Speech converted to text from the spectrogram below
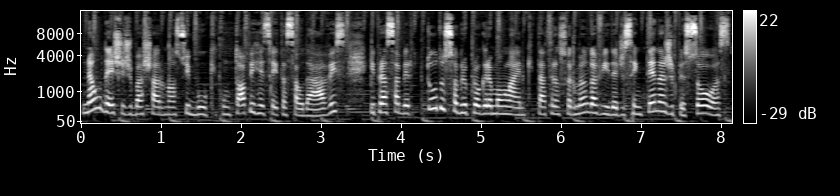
Não deixe de baixar o nosso e-book com top receitas saudáveis e para saber tudo sobre o programa online que está transformando a vida de centenas de pessoas,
